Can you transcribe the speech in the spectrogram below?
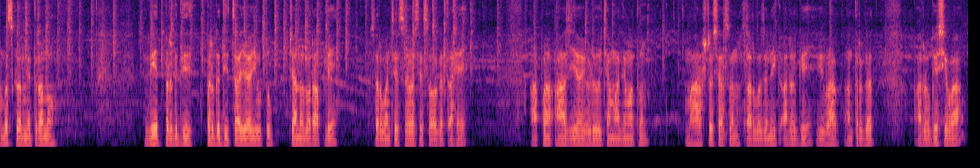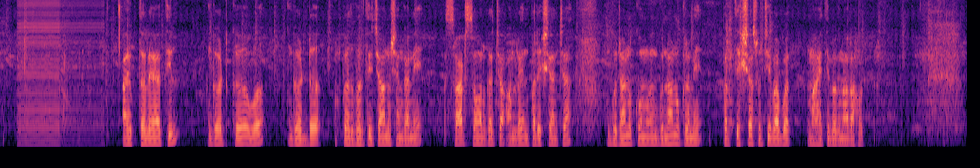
नमस्कार मित्रांनो. वेद प्रगती प्रगतीचा या यूट्यूब चॅनलवर आपले सर्वांचे सहर्ष स्वागत आहे. आपण आज या व्हिडिओच्या माध्यमातून महाराष्ट्र शासन सार्वजनिक आरोग्य विभाग अंतर्गत आरोग्य सेवा आयुक्तालयातील गट क व गट ड पदभरतीच्या अनुषंगाने साठ संवर्गाच्या ऑनलाईन परीक्षांच्या गुणानुक्रम गुणानुक्रमे प्रतीक्षा सूचीबाबत माहिती बघणार आहोत.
